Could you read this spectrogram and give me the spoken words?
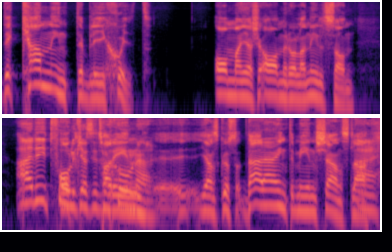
det kan inte bli skit om man gör sig av med Roland Nilsson Nej, det är två olika situationer. in eh, Jens Gustafsson. Där är inte min känsla, Nej.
